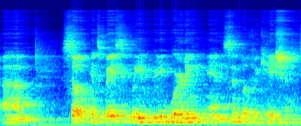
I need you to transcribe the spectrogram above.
Um, so it's basically rewording and simplification.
